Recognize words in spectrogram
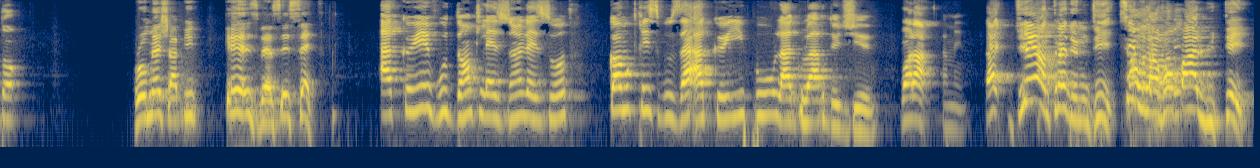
tɔ Romains chapitre 15, verset 7. Accueillez-vous donc les uns les autres comme Christ vous a accueillis pour la gloire de Dieu. Voilà. Amen. Dieu est en train de nous dire, si Ah, nous n'avons pas lutté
